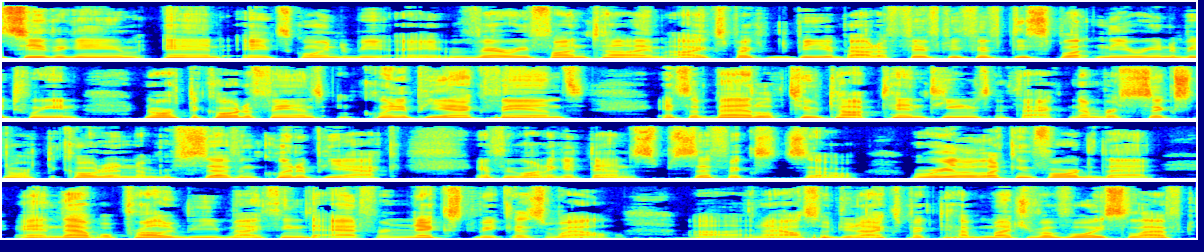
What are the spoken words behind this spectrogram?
see the game and it's going to be a very fun time. I expect it to be about a 50-50 split in the arena between North Dakota fans and Quinnipiac fans. It's a battle of two top 10 teams. In fact, number six North Dakota and number seven Quinnipiac, if we want to get down to specifics. So really looking forward to that. And that will probably be my thing to add for next week as well. Uh, and I also do not expect to have much of a voice left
